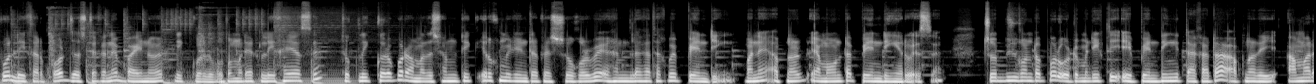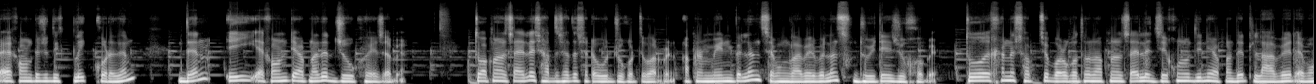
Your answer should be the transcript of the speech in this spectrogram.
লিখব লেখার পর জাস্ট এখানে বাই নয়ে ক্লিক করে দেবো। তোমার এক লেখাই আছে, তো ক্লিক করার পর আমাদের সামনে ঠিক এরকম একটি ইন্টারফেস শো করবে। এখানে লেখা থাকবে পেন্ডিং মানে আপনার অ্যামাউন্টটা পেন্ডিং এ রয়েছে। চব্বিশ ঘণ্টা পর অটোমেটিকলি এই পেন্ডিং টাকাটা আপনার এই আমার অ্যাকাউন্টে যদি ক্লিক করে দেন দেন এই অ্যাকাউন্টটি আপনাদের যোগ হয়ে যাবে। তো আপনারা চাইলে সাথে সাথে সেটা উইথড্র করতে পারবেন। আপনার মেন ব্যালেন্স এবং লাভের ব্যালেন্স দুইটাই যোগ হবে। তো এখানে সবচেয়ে বড় কথা হলো আপনারা চাইলে যে কোনো দিনই আপনাদের লাভের এবং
